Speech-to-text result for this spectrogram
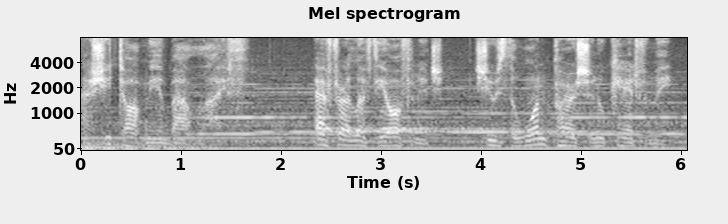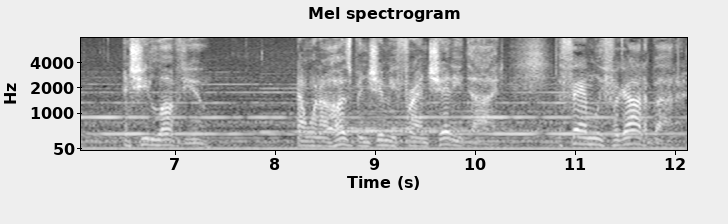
Now, she taught me about life. After I left the orphanage, she was the one person who cared for me. And she loved you. Now, when her husband, Jimmy Franchetti, died, the family forgot about her.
